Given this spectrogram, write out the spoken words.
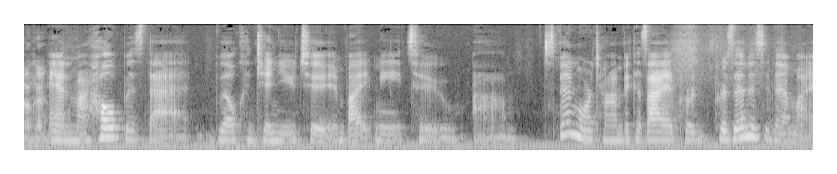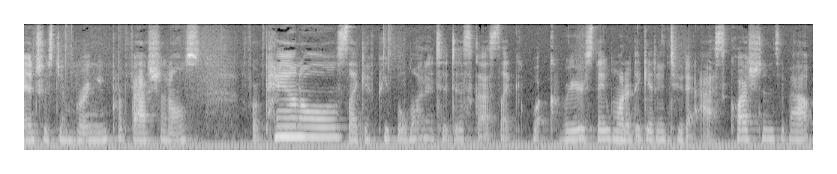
Okay. And my hope is that they'll continue to invite me to um, spend more time because I had pre- presented to them my interest in bringing professionals for panels, like if people wanted to discuss like what careers they wanted to get into, to ask questions about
